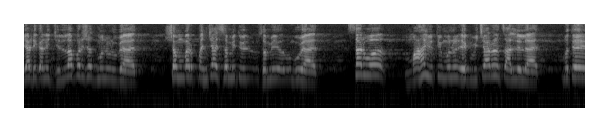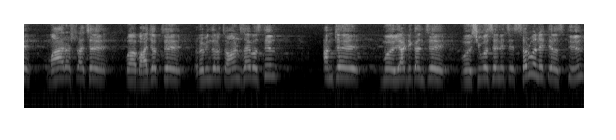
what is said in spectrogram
या ठिकाणी जिल्हा परिषद म्हणून उभे आहेत. शंभर पंचायत समिती समिती उभे आहेत. सर्व महायुती म्हणून एक विचारणं चाललेलं आहेत मग ते महाराष्ट्राचे भाजपचे रवींद्र चव्हाण साहेब असतील आमचे या ठिकाणचे शिवसेनेचे सर्व नेते असतील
